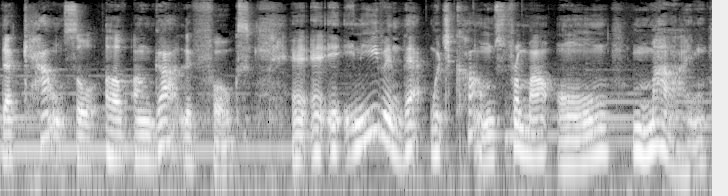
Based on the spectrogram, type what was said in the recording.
the counsel of ungodly folks and, and, and even that which comes from our own mind.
